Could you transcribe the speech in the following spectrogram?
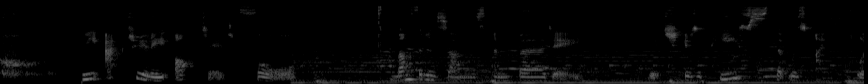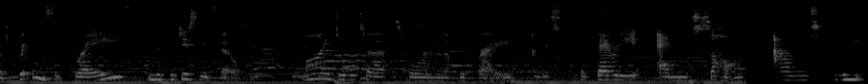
We actually opted for Mumford and Sons and Birdy, which is a piece that was, I think, was written for Brave, the Disney film. My daughter has fallen in love with Brave, and it's the very end song. And we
